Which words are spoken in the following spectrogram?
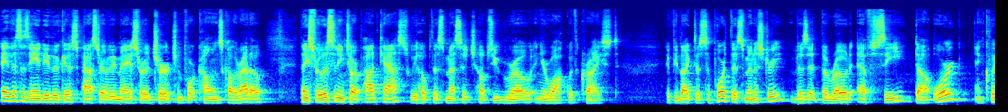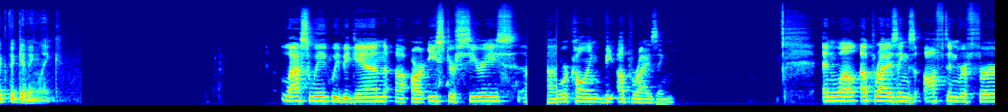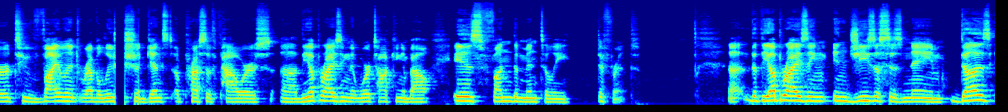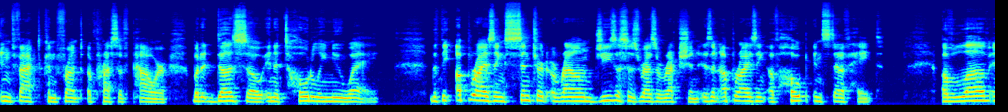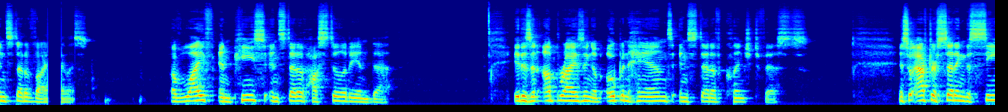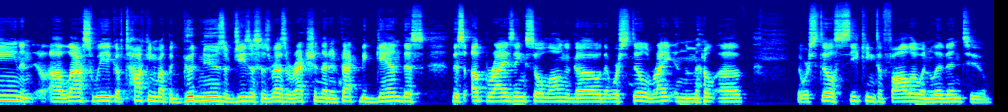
Hey, this is Andy Lucas, pastor of Emmaus Road Church in Fort Collins, Colorado. Thanks for listening to our podcast. We hope this message helps you grow in your walk with Christ. If you'd like to support this ministry, visit theroadfc.org and click the giving link. Last week, we began uh, our Easter series uh, we're calling The Uprising. And while uprisings often refer to violent revolution against oppressive powers, uh, the uprising that we're talking about is fundamentally different. Uh, that the uprising in Jesus' name does, in fact, confront oppressive power, but it does so in a totally new way. That the uprising centered around Jesus' resurrection is an uprising of hope instead of hate, of love instead of violence violence, of life and peace instead of hostility and death. It is an uprising of open hands instead of clenched fists. And so, after setting the scene and uh, last week of talking about the good news of Jesus' resurrection, that in fact began this, this uprising so long ago that we're still right in the middle of, that we're still seeking to follow and live into.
